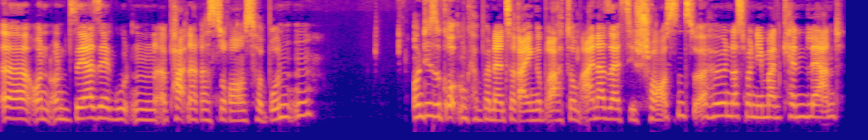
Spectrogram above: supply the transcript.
äh, und, und sehr, sehr guten äh, Partnerrestaurants verbunden und diese Gruppenkomponente reingebracht, um einerseits die Chancen zu erhöhen, dass man jemanden kennenlernt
